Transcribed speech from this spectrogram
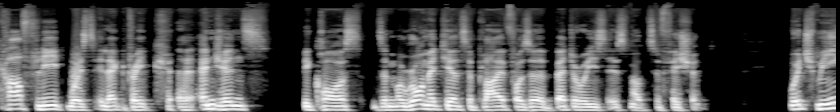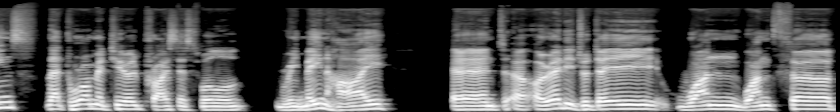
car fleet with electric uh, engines because the raw material supply for the batteries is not sufficient, which means that raw material prices will remain high. And uh, already today, one one third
